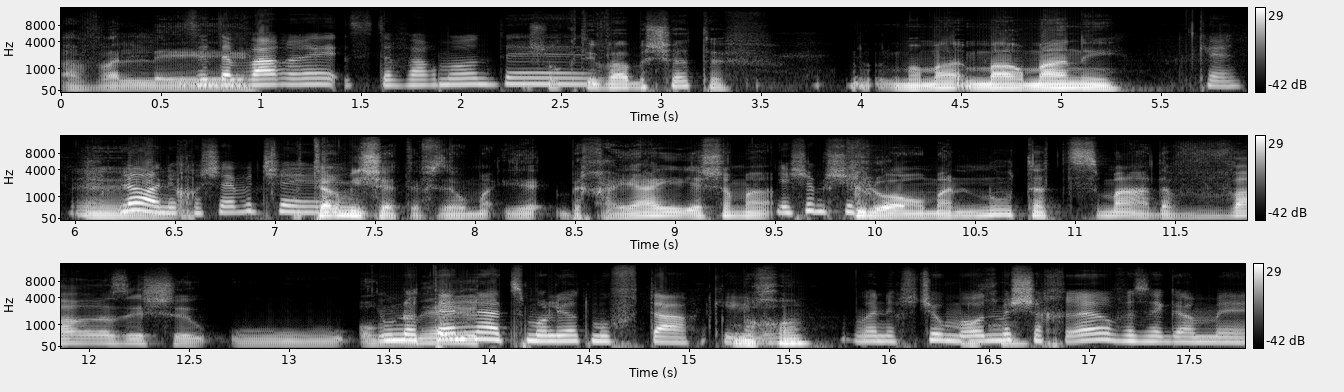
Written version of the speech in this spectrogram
אבל... זה אה, דבר, אה, זה דבר מאוד... יש לו אה, כתיבה בשטף. מר מאני. כן. אה, לא, אני חושבת ש... יותר משטף, זה, בחיי יש שם, יש שם שכ- כאילו האומנות עצמה, הדבר הזה שהוא אומר... הוא נותן לעצמו להיות מופתע, כאילו. נכון. ואני חושבת שהוא מאוד נכון. משחרר, וזה גם, אה,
